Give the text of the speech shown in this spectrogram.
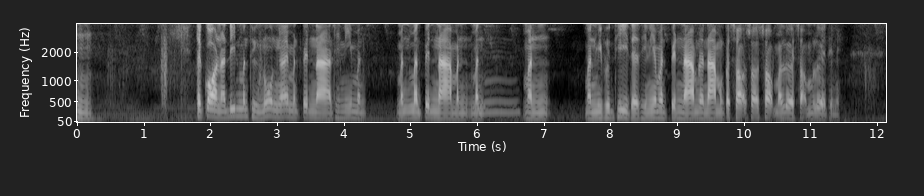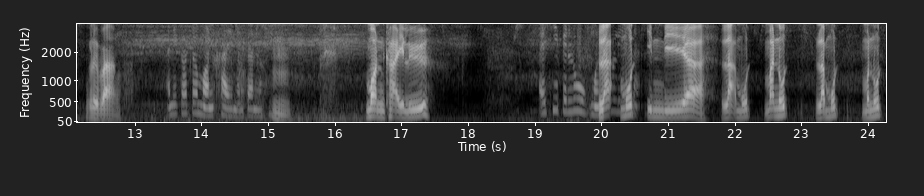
อืม แต่ก่อนอะดินมันถึงโน่นไง มันเป็นนาทีนี้มันมันมันเป็นนามันมันอืมันมันมีพื้นที่ แต่ทีนี้มันเป็นน้ำแล้วน้ำมันก็เซาะเซาะเซาะมาเรื่อยเซาะมาเรื่อยทีนี้ก็เลยบาง อันนี้ก็ต้นหมอนไข่เหมือนกันนะอืมหม่อนไข่หรือ ไอ้ที่เป็นลูกเหมือนละมุดอินเดีย ละมุดมนุษย์ละมุดมนุษย์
